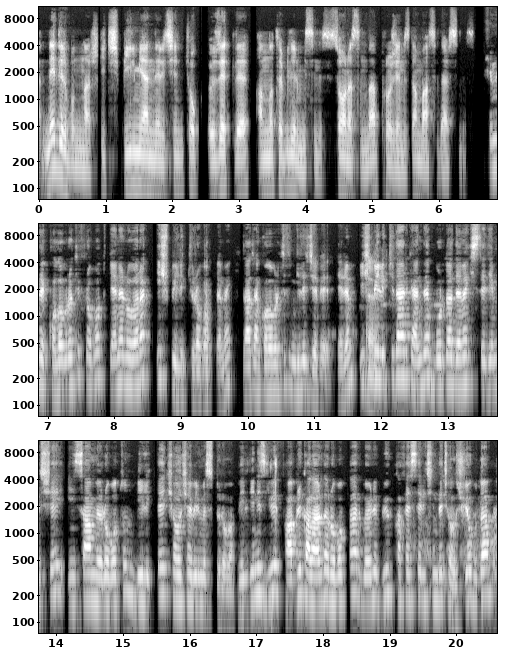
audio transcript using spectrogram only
Yani nedir bunlar? Hiç bilmeyenler için çok özetle anlatabilir misiniz? Sonrasında projenizden bahsedersiniz. Şimdi kolaboratif robot genel olarak işbirlikçi robot demek. Zaten kolaboratif İngilizce bir terim. İşbirlikçi derken de burada demek istediğimiz şey insan ve robotun birlikte çalışabilmesi durumu. Bildiğiniz gibi fabrikalarda robotlar böyle büyük kafesler içinde çalışıyor. Bu da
